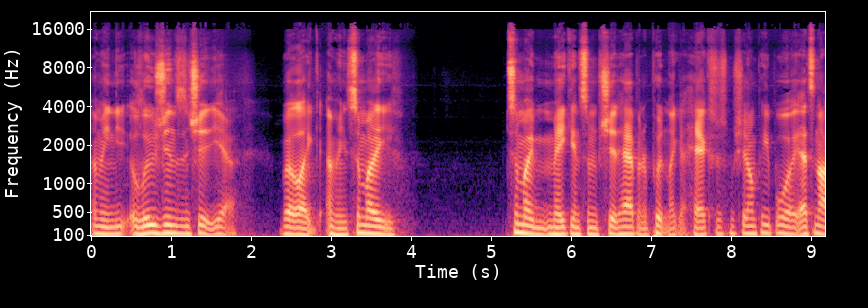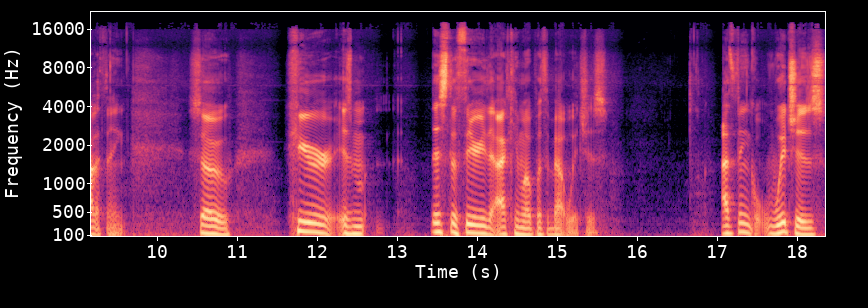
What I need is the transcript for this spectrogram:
I mean, illusions and shit, yeah, but like I mean, somebody somebody making some shit happen or putting like a hex or some shit on people, like, that's not a thing. So here is this is the theory that I came up with about witches. I think witches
